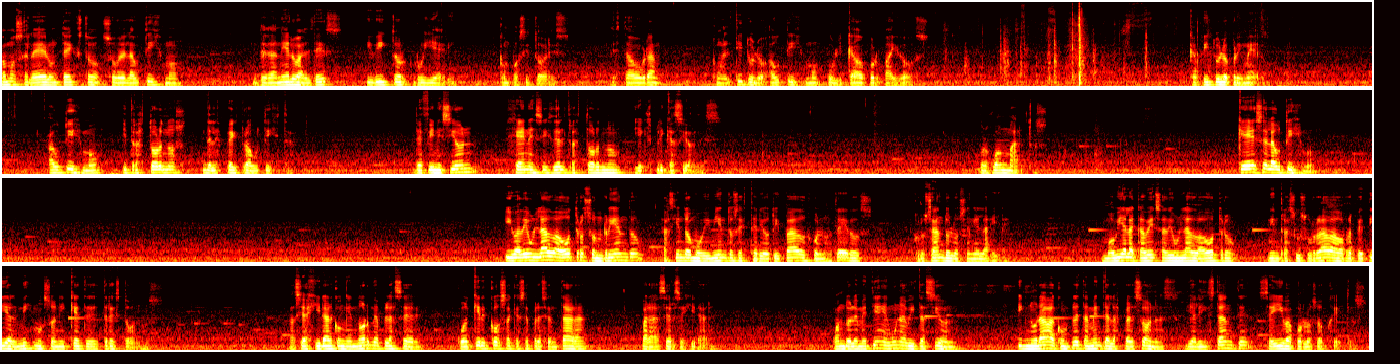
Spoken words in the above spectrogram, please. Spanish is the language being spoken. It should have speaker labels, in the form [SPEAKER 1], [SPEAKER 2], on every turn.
[SPEAKER 1] Vamos a leer un texto sobre el autismo de Daniel Valdés y Víctor Ruggeri, compositores de esta obra con el título Autismo, publicado por Paidós. Capítulo primero. Autismo y trastornos del espectro autista. Definición, génesis del trastorno y explicaciones. Por Juan Martos. ¿Qué es el autismo? Iba de un lado a otro sonriendo, haciendo movimientos estereotipados con los dedos, cruzándolos en el aire. Movía la cabeza de un lado a otro mientras susurraba o repetía el mismo soniquete de tres tonos. Hacía girar con enorme placer cualquier cosa que se presentara para hacerse girar. Cuando le metían en una habitación, ignoraba completamente a las personas y al instante se iba por los objetos.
